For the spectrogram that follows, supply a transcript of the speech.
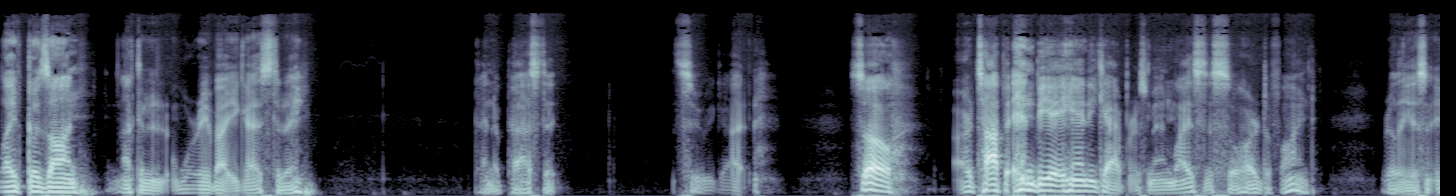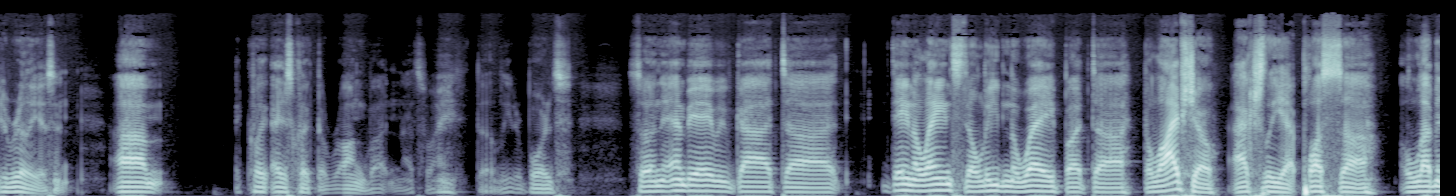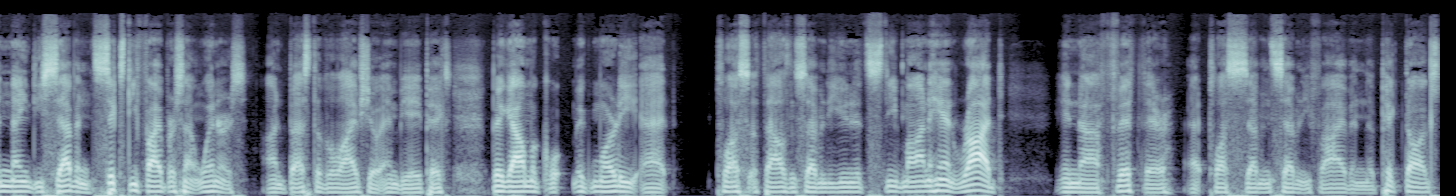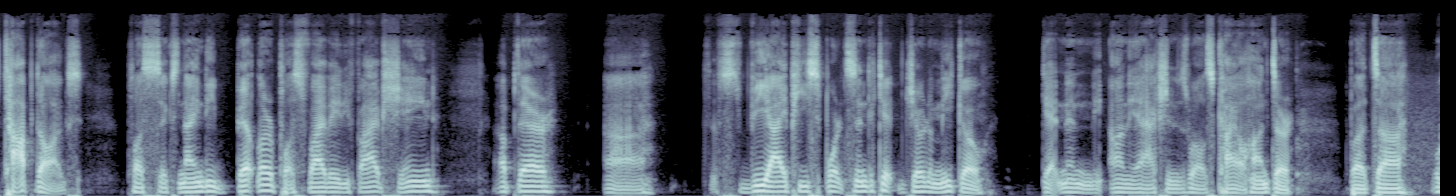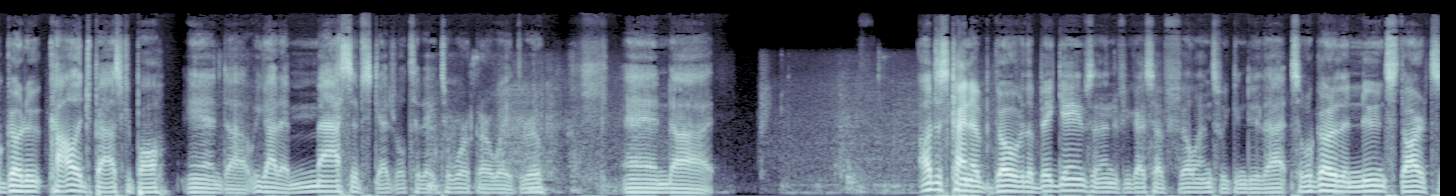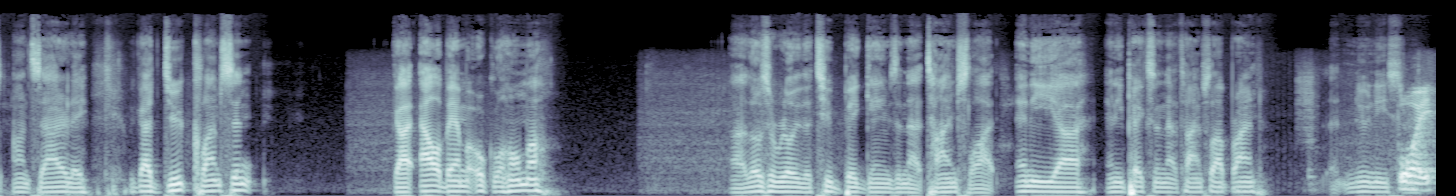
life goes on. I'm not going to worry about you guys today. Kind of past it. Let's see what we got. So, our top NBA handicappers, man. Why is this so hard to find? Really isn't. It really isn't. Um, I click. I just clicked the wrong button. That's why the leaderboards. So in the NBA, we've got uh, Dana Lane still leading the way, but uh, the live show actually at plus uh, 1197, 65% winners on best of the live show NBA picks. Big Al Mc- McMordie at plus 1,070 units. Steve Monahan, Rod in uh, fifth there at plus 775. And the pick dogs, top dogs, plus 690. Bitler plus 585. Shane up there. Uh, VIP Sports Syndicate, Joe D'Amico getting in the, on the action as well as Kyle Hunter. But uh, we'll go to college basketball, and uh, we got a massive schedule today to work our way through. And uh, I'll just kind of go over the big games, and then if you guys have fill ins, we can do that. So we'll go to the noon starts on Saturday. We got Duke, Clemson, got Alabama, Oklahoma. Uh, those are really the two big games in that time slot. Any uh, any picks in that time slot, Brian? At noon East. Boy,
